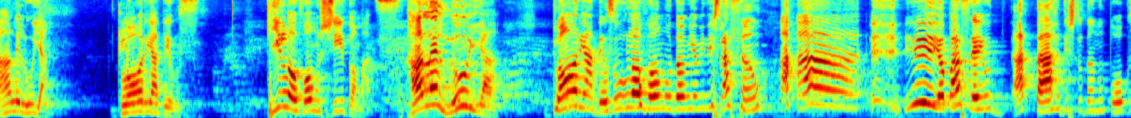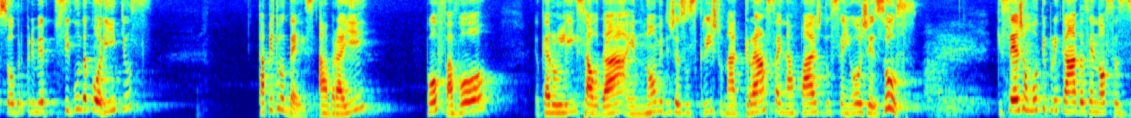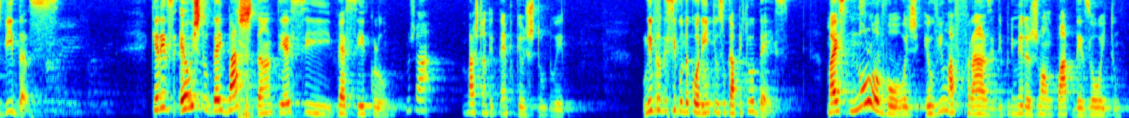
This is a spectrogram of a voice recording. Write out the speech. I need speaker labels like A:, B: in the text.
A: Aleluia. Glória a Deus. Que louvor ungido, amados. Aleluia. Glória a Deus. O louvor mudou minha ministração. e eu passei a tarde estudando um pouco sobre 2 Coríntios, capítulo 10. Abra aí, por favor. Eu quero lhe saudar em nome de Jesus Cristo, na graça e na paz do Senhor Jesus. Amém. Que sejam multiplicadas em nossas vidas. Queridos, eu estudei bastante esse versículo, já há bastante tempo que eu estudo ele. O livro de 2 Coríntios, o capítulo 10. Mas no louvor hoje, eu vi uma frase de 1 João 4,18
